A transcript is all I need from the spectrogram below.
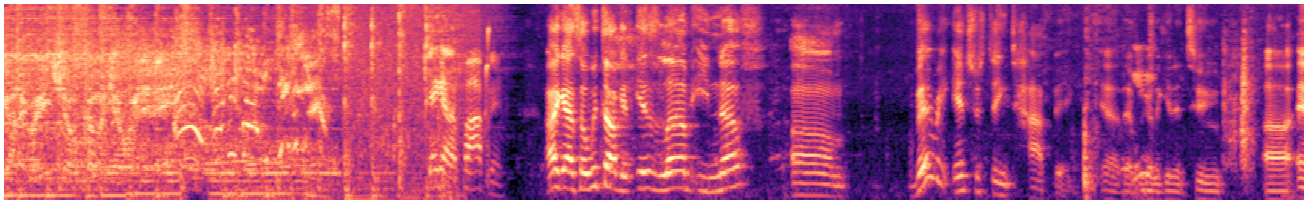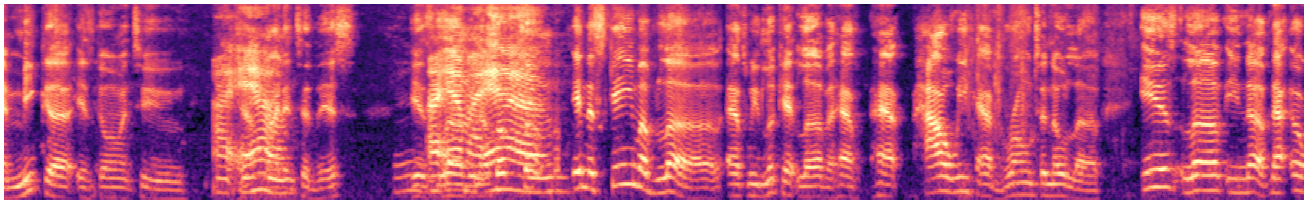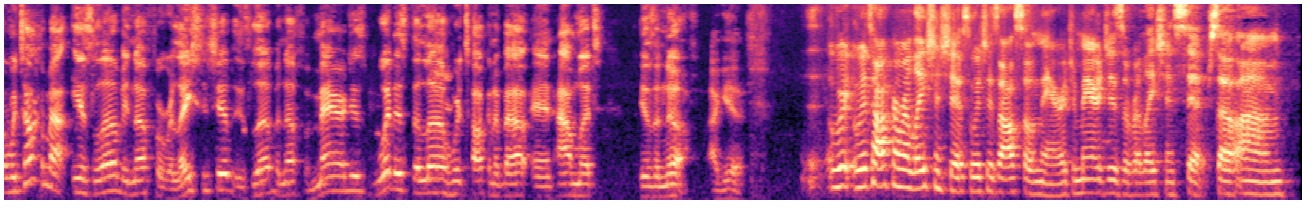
We got a great show coming your way today. They got a popping. All right, guys. So we're talking is love enough? Um, very interesting topic yeah, that we're going to get into. Uh, and Mika is going to I jump am. right into this. Is I am, I enough? So- am. So, in the scheme of love, as we look at love and have, have how we have grown to know love, is love enough? Now, are we talking about is love enough for relationships? Is love enough for marriages? What is the love we're talking about, and how much is enough? I guess. we're, we're talking relationships which is also marriage marriage is a relationship so um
